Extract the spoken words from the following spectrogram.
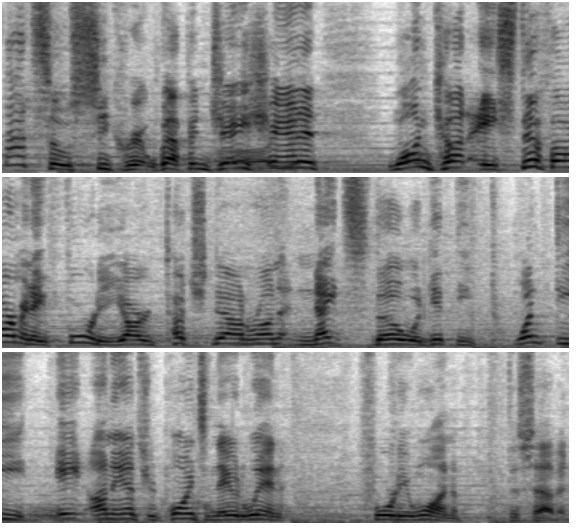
not so secret weapon. Jay oh, Shannon. One cut, a stiff arm, and a 40 yard touchdown run. Knights, though, would get the 28 unanswered points and they would win 41 to 7.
